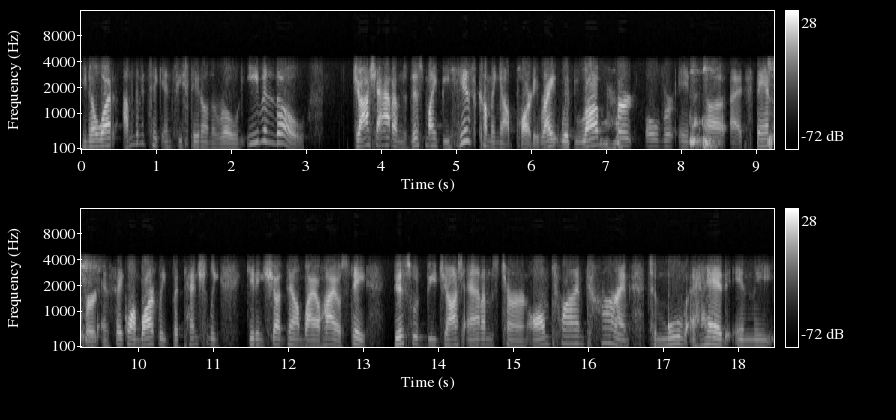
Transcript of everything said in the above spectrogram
You know what? I'm going to take NC State on the road, even though Josh Adams, this might be his coming out party, right? With Love Mm-hmm. hurt over in uh, at Stanford and Saquon Barkley potentially getting shut down by Ohio State. This would be Josh Adams' turn on prime time to move ahead in the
